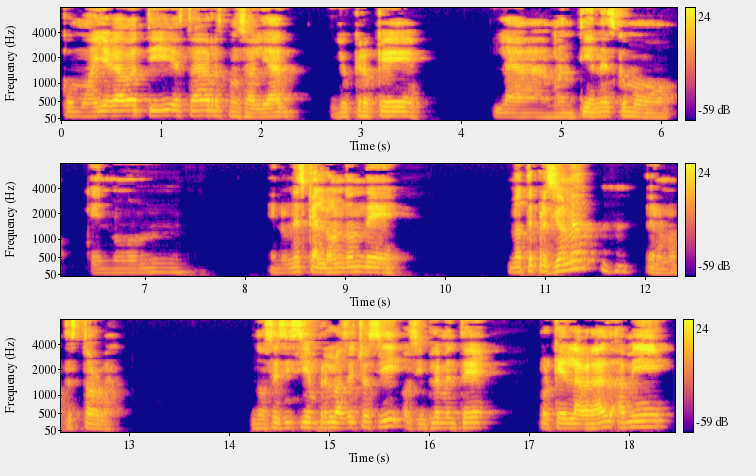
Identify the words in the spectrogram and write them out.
como ha llegado a ti esta responsabilidad, yo creo que la mantienes como en un, en un escalón donde no te presiona, pero no te estorba. No sé si siempre lo has hecho así o simplemente porque la verdad a mí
